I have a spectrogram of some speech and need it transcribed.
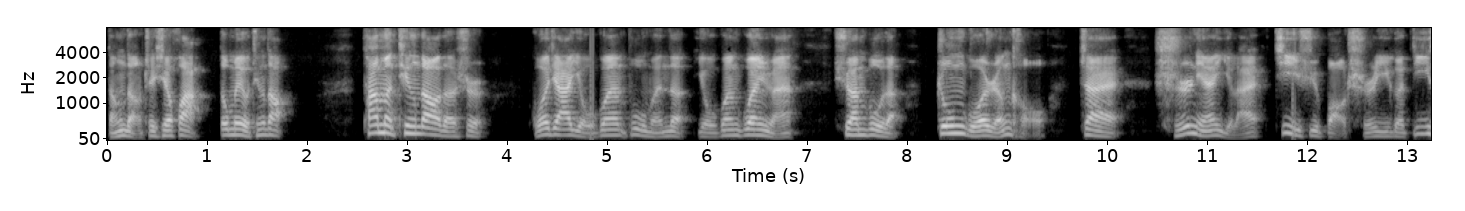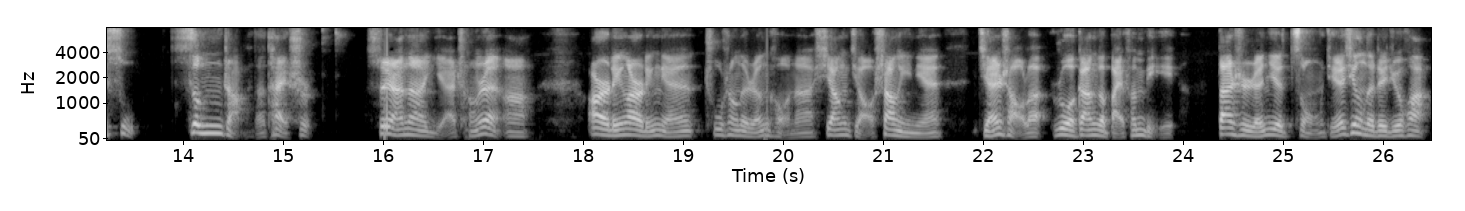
等等这些话都没有听到，他们听到的是国家有关部门的有关官员宣布的。中国人口在十年以来继续保持一个低速增长的态势，虽然呢也承认啊，二零二零年出生的人口呢相较上一年减少了若干个百分比，但是人家总结性的这句话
